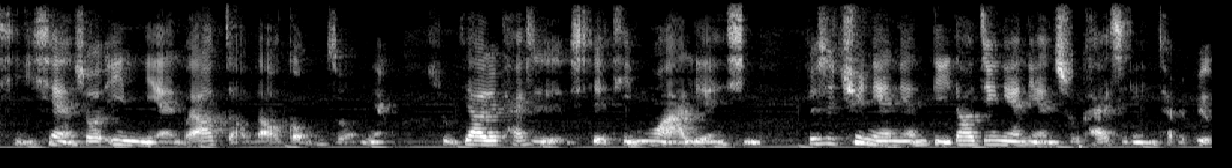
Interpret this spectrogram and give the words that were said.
期限，说一年我要找到工作那样。暑假就开始写题目啊，练习。就是去年年底到今年年初开始 interview，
